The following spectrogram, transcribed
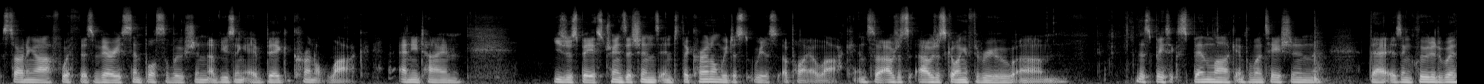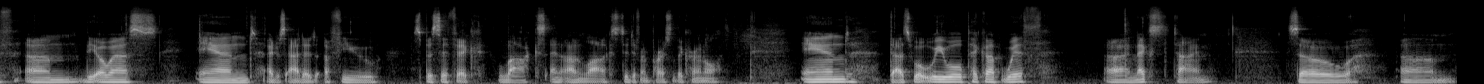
starting off with this very simple solution of using a big kernel lock. Anytime user space transitions into the kernel, we just we just apply a lock. And so I was just I was just going through um, this basic spin lock implementation that is included with um, the OS, and I just added a few specific locks and unlocks to different parts of the kernel. And that's what we will pick up with uh, next time. So um,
